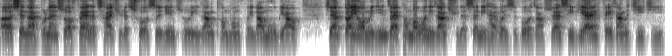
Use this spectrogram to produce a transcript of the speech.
呃，现在不能说 Fed 采取的措施已经足以让通膨回到目标，现在断言我们已经在通膨问题上取得胜利还为时过早。虽然 CPI 非常的积极，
